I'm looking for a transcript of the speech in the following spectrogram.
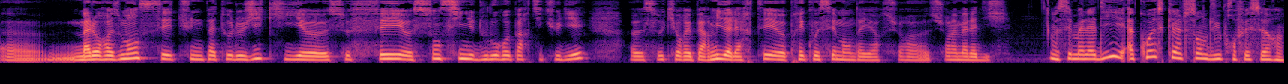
Euh, malheureusement, c'est une pathologie qui se fait sans signe douloureux particulier, ce qui aurait permis d'alerter précocement d'ailleurs sur, sur la maladie. Ces maladies, à quoi est-ce qu'elles sont dues, professeur?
